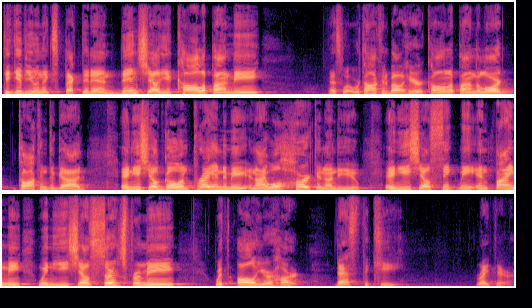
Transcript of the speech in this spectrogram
to give you an expected end. Then shall you call upon me. That's what we're talking about here, calling upon the Lord, talking to God and ye shall go and pray unto me, and I will hearken unto you. And ye shall seek me and find me when ye shall search for me with all your heart. That's the key right there.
